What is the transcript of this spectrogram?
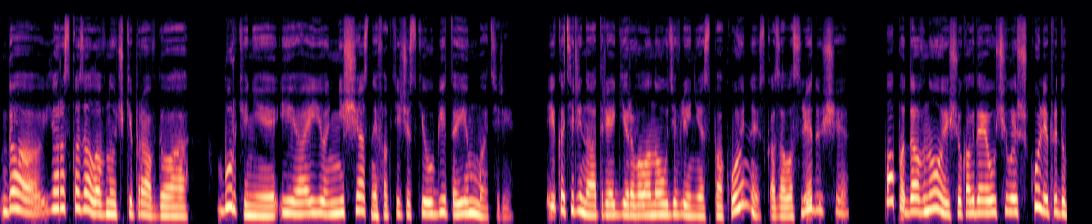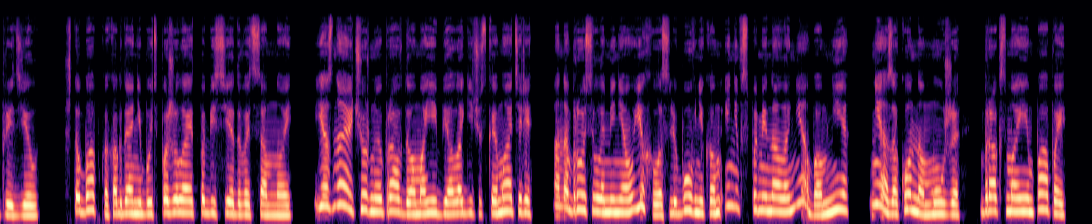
«Да, я рассказала внучке правду о Буркине и о ее несчастной, фактически убитой им матери. Екатерина отреагировала на удивление спокойно и сказала следующее. «Папа давно, еще когда я училась в школе, предупредил, что бабка когда-нибудь пожелает побеседовать со мной. Я знаю черную правду о моей биологической матери. Она бросила меня, уехала с любовником и не вспоминала ни обо мне, ни о законном муже. Брак с моим папой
